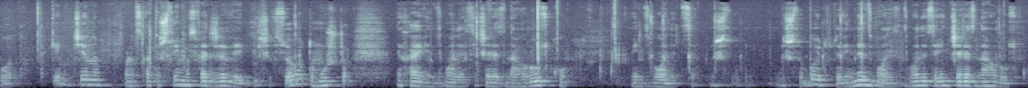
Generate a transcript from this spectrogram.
От. Таким чином, можна сказати, що цей MOSFET живий більше всього, тому що нехай він дзвониться через нагрузку, він дзвониться між, між собою, тобто він не дзвониться, дзвониться він через нагрузку.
